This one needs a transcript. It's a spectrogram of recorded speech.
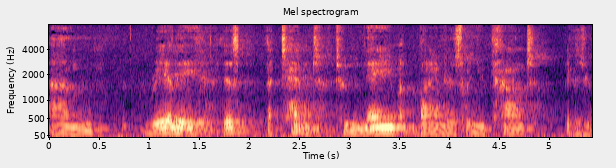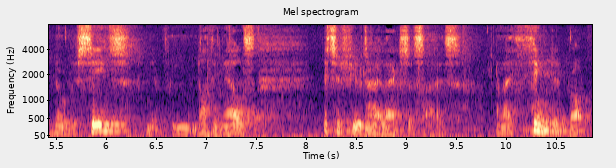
And really, this attempt to name binders when you can't because you've no receipts, you've nothing else, it's a futile exercise. And I think it brought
